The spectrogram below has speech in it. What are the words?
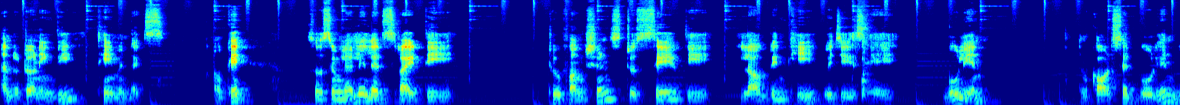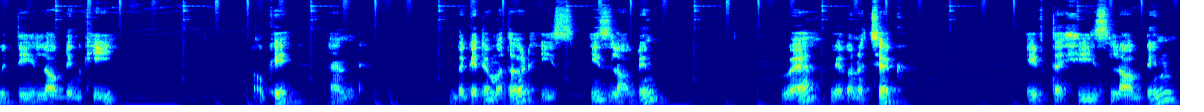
and returning the theme index. Okay. So similarly, let's write the two functions to save the logged in key which is a boolean and call set boolean with the logged in key. Okay and the getter method is is logged in where we are going to check if the is logged in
